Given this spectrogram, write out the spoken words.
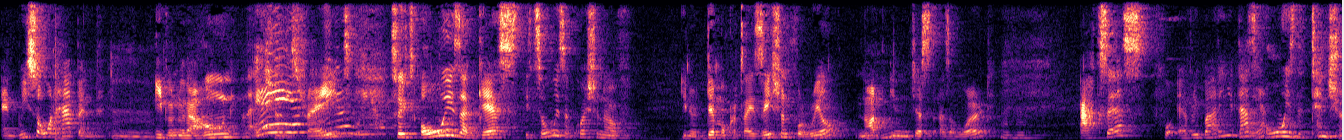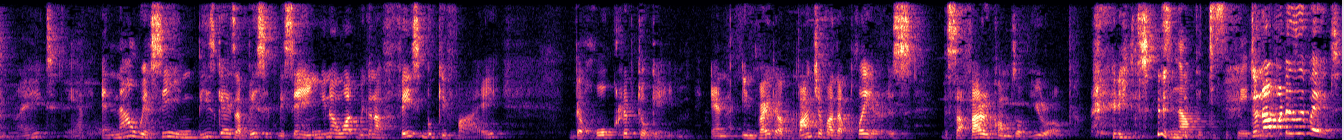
And we saw what happened, mm. even with our own actions, yeah, yeah, right? We know. So it's always a guess, it's always a question of, you know, democratization for real, not mm-hmm. in just as a word. Mm-hmm. Access for everybody. That's yep. always the tension, right? Yep. And now we're seeing these guys are basically saying, you know what, we're gonna Facebookify the whole crypto game and invite a bunch of other players the Safaricom's of Europe to not participate. Do not participate.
